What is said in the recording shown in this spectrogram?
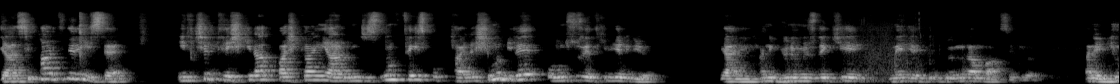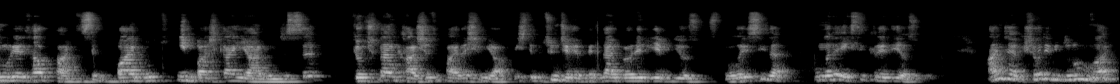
Siyasi partileri ise ilçe teşkilat başkan yardımcısının Facebook paylaşımı bile olumsuz etkileyebiliyor. Yani hani günümüzdeki medya kültüründen bahsediyorum. Hani Cumhuriyet Halk Partisi Bayburt İl Başkan Yardımcısı göçmen karşıtı paylaşım yaptı. İşte bütün CHP'liler böyle diyebiliyorsunuz. Dolayısıyla bunlara eksik kredi yazıyor. Ancak şöyle bir durum var.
